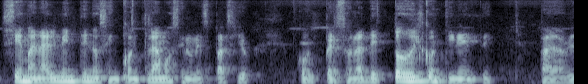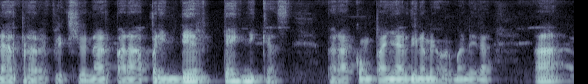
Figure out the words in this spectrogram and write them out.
semanalmente nos encontramos en un espacio con personas de todo el continente para hablar, para reflexionar, para aprender técnicas, para acompañar de una mejor manera a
